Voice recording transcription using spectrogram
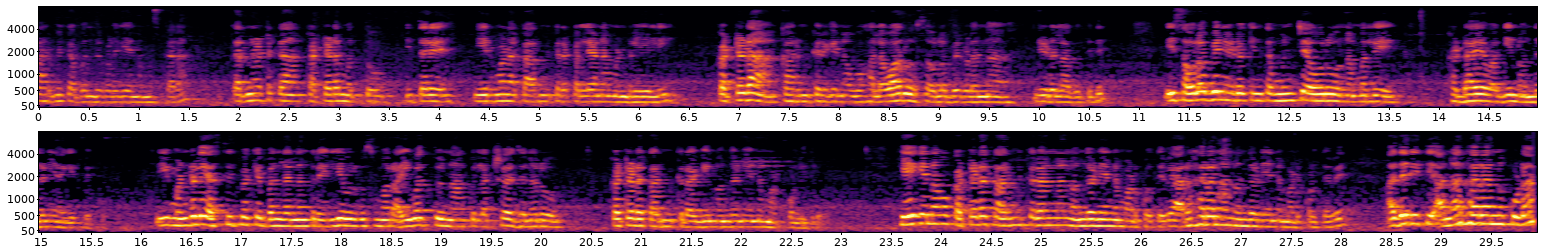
ಕಾರ್ಮಿಕ ಬಂಧುಗಳಿಗೆ ನಮಸ್ಕಾರ. ಕರ್ನಾಟಕ ಕಟ್ಟಡ ಮತ್ತು ಇತರೆ ನಿರ್ಮಾಣ ಕಾರ್ಮಿಕರ ಕಲ್ಯಾಣ ಮಂಡಳಿಯಲ್ಲಿ ಕಟ್ಟಡ ಕಾರ್ಮಿಕರಿಗೆ ನಾವು ಹಲವಾರು ಸೌಲಭ್ಯಗಳನ್ನು ನೀಡಲಾಗುತ್ತಿದೆ. ಈ ಸೌಲಭ್ಯ ನೀಡೋಕ್ಕಿಂತ ಮುಂಚೆ ಅವರು ನಮ್ಮಲ್ಲಿ ಕಡ್ಡಾಯವಾಗಿ ನೋಂದಣಿಯಾಗಿರಬೇಕು. ಈ ಮಂಡಳಿ ಅಸ್ತಿತ್ವಕ್ಕೆ ಬಂದ ನಂತರ ಇಲ್ಲಿಯವರೆಗೂ ಸುಮಾರು ಐವತ್ತು ನಾಲ್ಕು ಲಕ್ಷ ಜನರು ಕಟ್ಟಡ ಕಾರ್ಮಿಕರಾಗಿ ನೋಂದಣಿಯನ್ನು ಮಾಡಿಕೊಂಡಿದ್ರು. ಹೇಗೆ ನಾವು ಕಟ್ಟಡ ಕಾರ್ಮಿಕರನ್ನ ನೋಂದಣಿಯನ್ನು ಮಾಡ್ಕೊಳ್ತೇವೆ, ಅರ್ಹರನ್ನ ನೋಂದಣಿಯನ್ನು ಮಾಡ್ಕೊಳ್ತೇವೆ ಅದೇ ರೀತಿ ಅನರ್ಹರನ್ನು ಕೂಡ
